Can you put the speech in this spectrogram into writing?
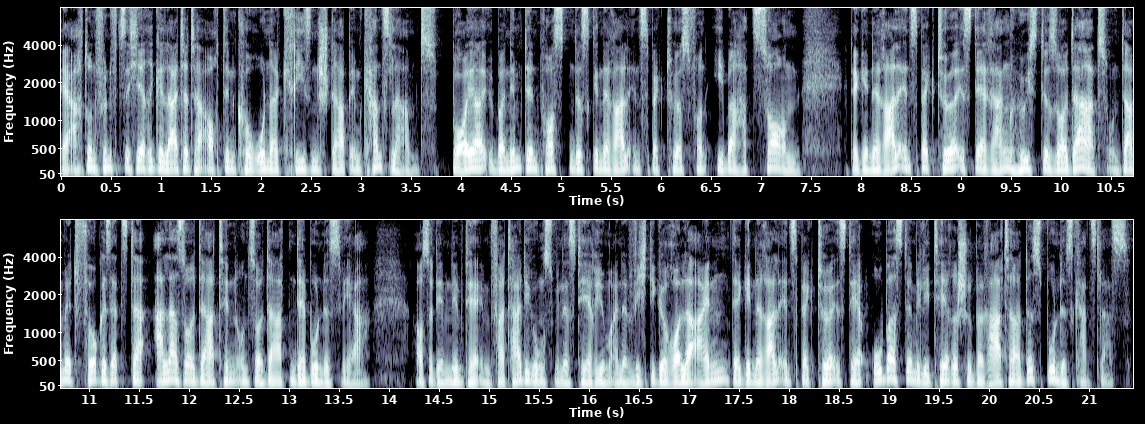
Der 58-Jährige leitete auch den Corona-Krisenstab im Kanzleramt. Breuer übernimmt den Posten des Generalinspekteurs von Eberhard Zorn. Der Generalinspekteur ist der ranghöchste Soldat und damit Vorgesetzter aller Soldatinnen und Soldaten der Bundeswehr. Außerdem nimmt er im Verteidigungsministerium eine wichtige Rolle ein. Der Generalinspekteur ist der oberste militärische Berater des Bundeskanzlers.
